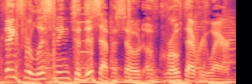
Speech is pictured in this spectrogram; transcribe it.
Thanks for listening to this episode of Growth Everywhere.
